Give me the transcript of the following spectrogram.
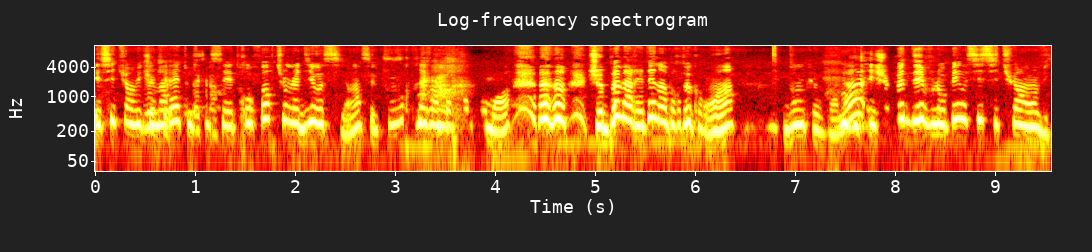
Et si tu as envie que je m'arrête ou si c'est trop fort, tu me le dis aussi. Hein, c'est toujours très important pour moi. je peux m'arrêter n'importe quand. Hein. Donc voilà. Et je peux développer aussi si tu as envie.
